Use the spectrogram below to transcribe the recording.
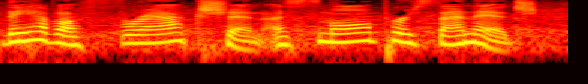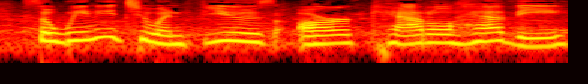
they have a fraction, a small percentage. So we need to infuse our cattle heavy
